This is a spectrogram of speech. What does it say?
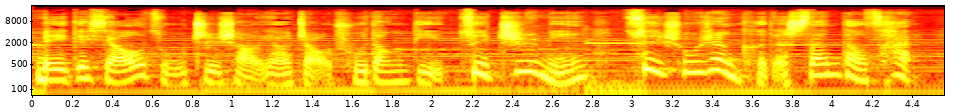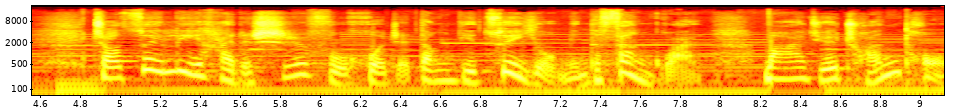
每个小组至少要找出当地最知名、最受认可的三道菜，找最厉害的师傅或者当地最有名的饭馆，挖掘传统，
